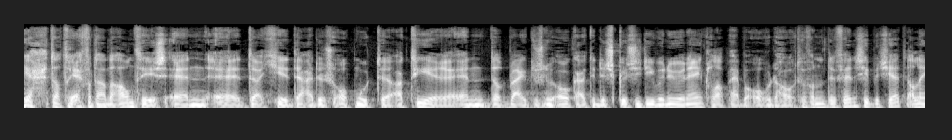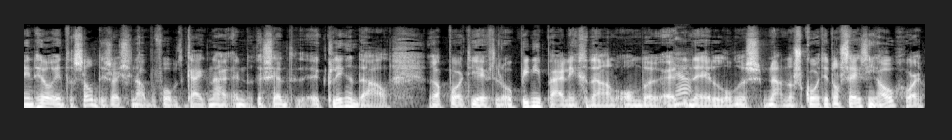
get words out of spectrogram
ja, dat er echt wat aan de hand is en uh, dat je daar dus op moet uh, acteren. En dat blijkt dus nu ook uit de discussies die we nu in één klap hebben over de hoogte van het defensiebudget. Alleen heel interessant is als je nou bijvoorbeeld kijkt naar een recent uh, Klingendaal-rapport. Die heeft een opiniepeiling gedaan onder ja. de Nederlanders. Nou, dan scoort dit nog steeds niet hoog hoor.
